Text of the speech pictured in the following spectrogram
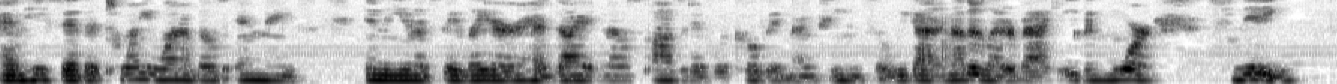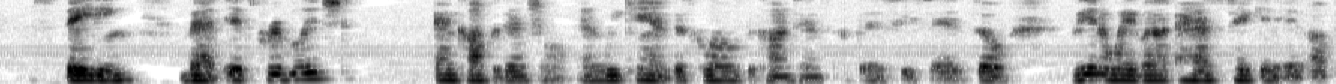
And he said that 21 of those inmates in the units they later had diagnosed positive with COVID 19. So we got another letter back, even more snitty, stating that it's privileged and confidential, and we can't disclose the contents of this, he said. So Villanueva has taken it up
